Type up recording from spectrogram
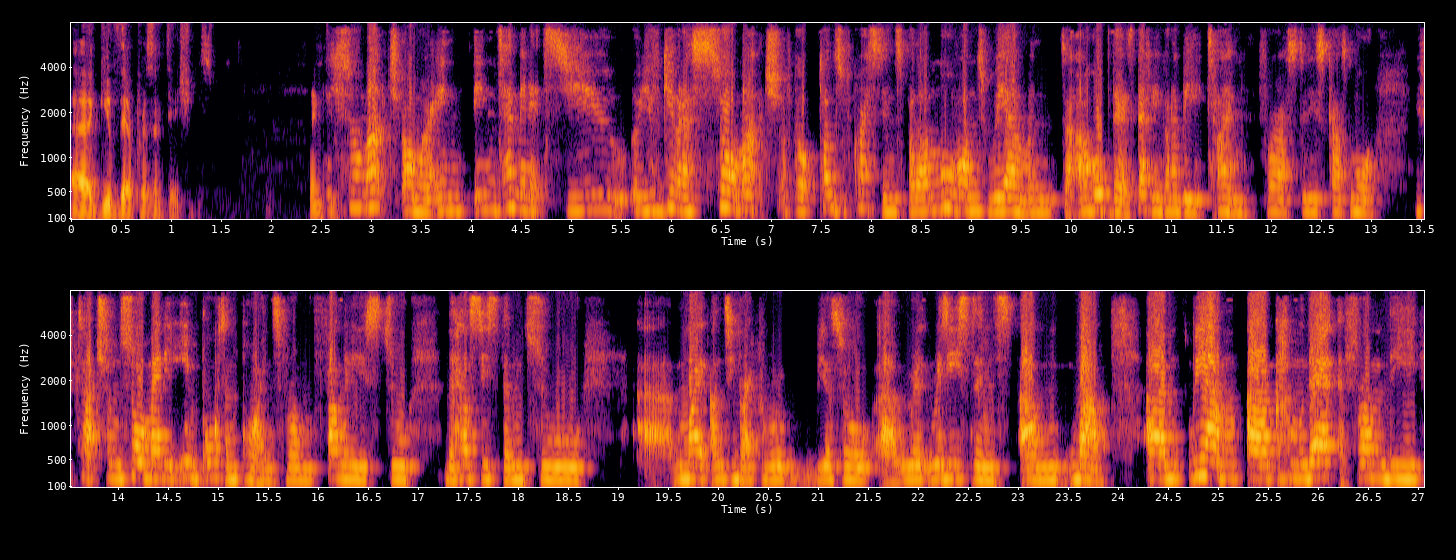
uh, give their presentations. Thank you. Thank you so much, Omar. In in ten minutes, you you've given us so much. I've got tons of questions, but I'll move on to Weeam, and I hope there's definitely going to be time for us to discuss more. You've touched on so many important points, from families to the health system to uh, my antimicrobial uh, re- resistance. Um, wow. Um, we have uh, from the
